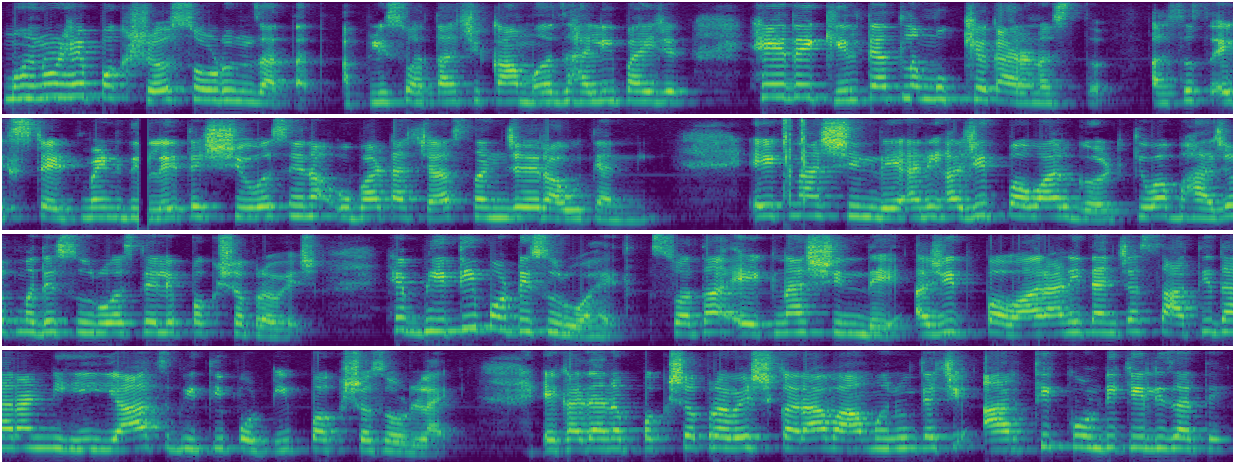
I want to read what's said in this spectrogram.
म्हणून हे पक्ष सोडून जातात. आपली स्वतःची कामं झाली पाहिजेत. हे देखील त्यातलं मुख्य कारण असतं. असंच एक स्टेटमेंट दिले ते शिवसेना उभाटाच्या संजय राऊत यांनी. एकनाथ शिंदे आणि अजित पवार गट किंवा भाजपमध्ये सुरू असलेले पक्षप्रवेश हे भीतीपोटी सुरू आहेत. स्वतः एकनाथ शिंदे अजित पवार आणि त्यांच्या साथीदारांनीही याच भीतीपोटी पक्ष सोडलाय. एखाद्यानं पक्षप्रवेश करावा म्हणून त्याची आर्थिक कोंडी केली जाते.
